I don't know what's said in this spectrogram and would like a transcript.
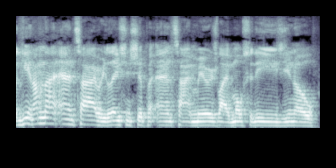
Again, I'm not anti-relationship and anti-marriage like most of these, you know,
